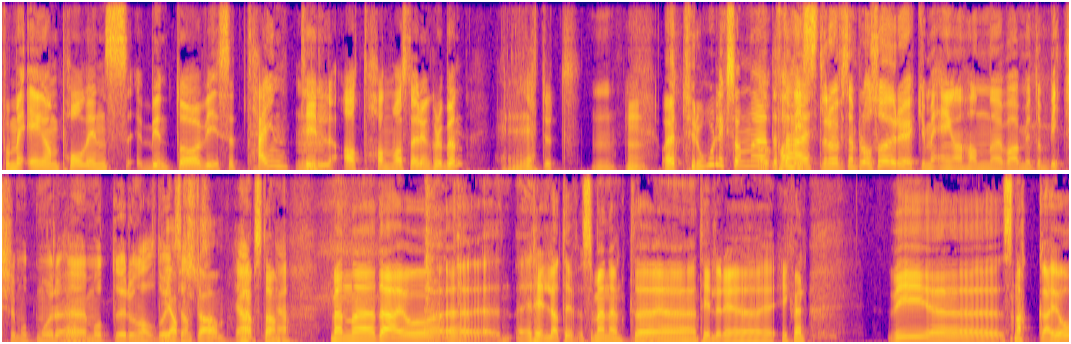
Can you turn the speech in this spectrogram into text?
For med en gang Paul Ince begynte å vise tegn til at han var større enn klubben, rett ut. mm. Og jeg tror liksom eh, Og dette Van Nistelrooy for eksempel også røk jo med en gang han uh, var begynte å bitche mot, mor, uh, mot Ronaldo. Ikke sant? Japstam. Ja, ja. Men uh, det er jo uh, relativt, som jeg nevnte eh, tidligere i kveld Vi uh, snakka jo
